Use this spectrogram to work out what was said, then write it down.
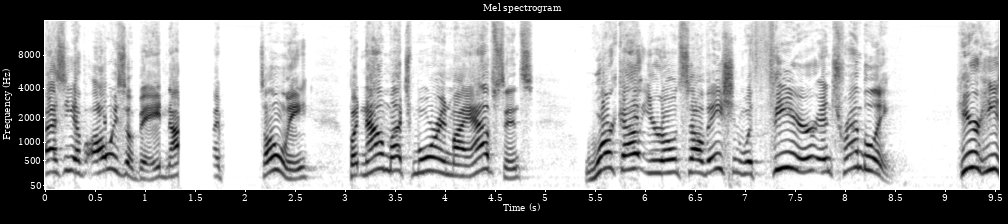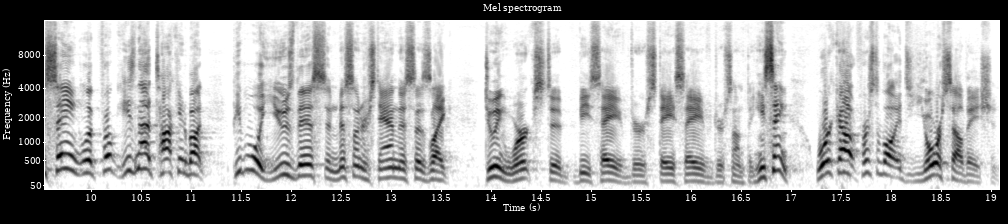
as ye have always obeyed, not my presence only, but now much more in my absence, work out your own salvation with fear and trembling. Here he's saying, look, folks, he's not talking about, people will use this and misunderstand this as like doing works to be saved or stay saved or something. He's saying, work out, first of all, it's your salvation.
